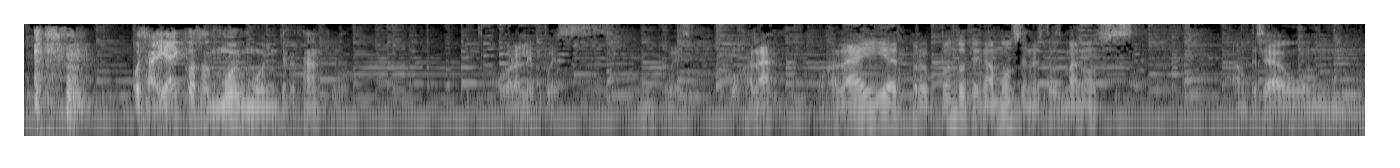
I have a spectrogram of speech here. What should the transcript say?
pues ahí hay cosas muy, muy interesantes. Órale, pues, pues, ojalá, ojalá y pr- pronto tengamos en nuestras manos, aunque sea un,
